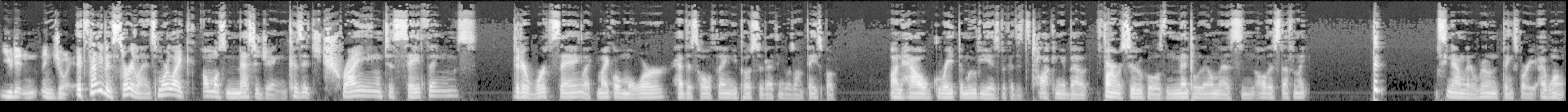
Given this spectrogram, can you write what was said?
you didn't enjoy it. It's not even storyline. It's more like almost messaging because it's trying to say things that are worth saying. Like Michael Moore had this whole thing he posted, I think it was on Facebook, on how great the movie is because it's talking about pharmaceuticals and mental illness and all this stuff. I'm like, but see now I'm going to ruin things for you. I won't.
